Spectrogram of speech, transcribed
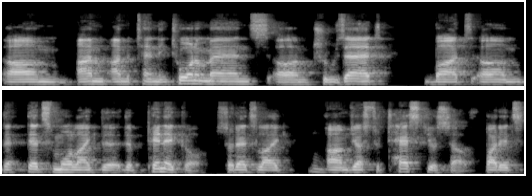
um I'm I'm attending tournaments um through that, but um that, that's more like the the pinnacle. So that's like um just to test yourself. But it's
